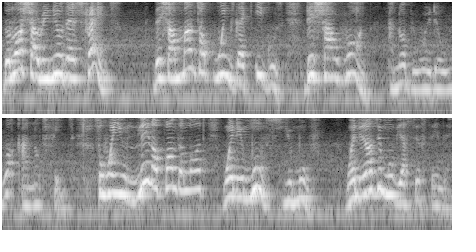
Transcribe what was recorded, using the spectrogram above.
the Lord shall renew their strength. They shall mount up wings like eagles. They shall run and not be weary. They walk and not faint. So when you lean upon the Lord, when He moves, you move. When He doesn't move, you're still staying there.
